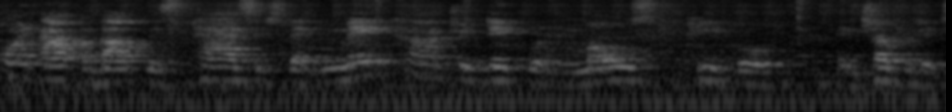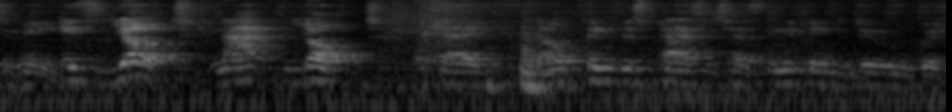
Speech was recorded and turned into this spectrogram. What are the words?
point out about this passage that may contradict what most people interpret it to mean. It's yoked, not yolked. Okay? Don't think this passage has anything to do with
